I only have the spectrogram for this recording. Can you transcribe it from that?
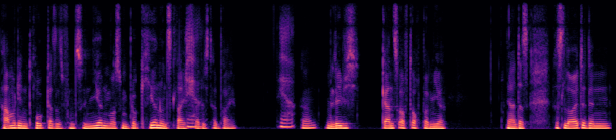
haben wir den Druck, dass es funktionieren muss und blockieren uns gleichzeitig dabei. Ja, Ja, lebe ich ganz oft auch bei mir. Ja, dass, dass Leute denn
